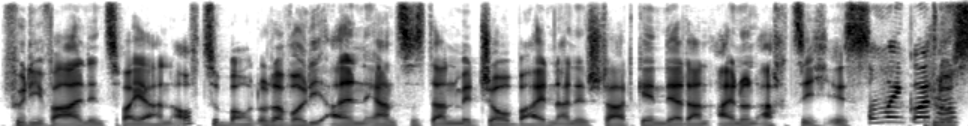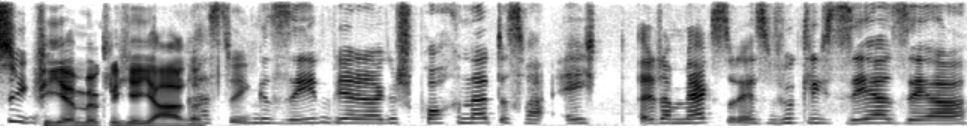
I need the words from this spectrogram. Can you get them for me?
für die Wahlen in zwei Jahren aufzubauen? Oder wollen die allen Ernstes dann mit Joe Biden an den Start gehen, der dann 81 ist? Oh mein Gott, plus hast du ihn- vier mögliche Jahre. Hast du ihn gesehen, wie er da gesprochen hat? Das war echt, äh, da merkst du, der ist wirklich sehr, sehr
